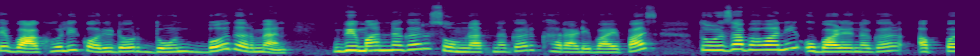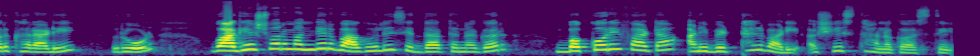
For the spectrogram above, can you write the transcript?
ते वाघोली कॉरिडॉर दोन ब दरम्यान Vimannagar Somnathnagar Kharadi bypass Tuljabhavani Ubalenagar upper Kharadi road Wagheshwar मंदिर वाघोली सिद्धार्थनगर बकोरी फाटा आणि विठ्ठलवाडी अशी स्थानकं असतील.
